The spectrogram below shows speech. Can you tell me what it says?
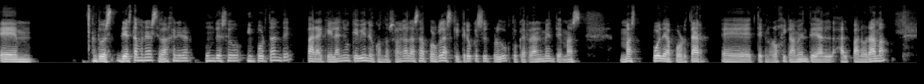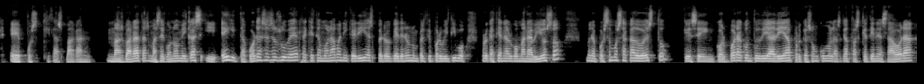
Eh, entonces, de esta manera se va a generar un deseo importante para que el año que viene, cuando salgan las Apple Glass, que creo que es el producto que realmente más, más puede aportar eh, tecnológicamente al, panorama, eh, pues quizás valgan más baratas, más económicas. Y, hey, ¿te acuerdas esas VR que te molaban y querías, pero que tenían un precio prohibitivo porque hacían algo maravilloso? Bueno, pues hemos sacado esto que se incorpora con tu día a día porque son como las gafas que tienes ahora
